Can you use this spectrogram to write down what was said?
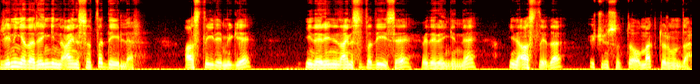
Ren'in ya da Rengin'le aynı sınıfta değiller. Aslı ile Müge yine Ren'in aynı sınıfta değilse ve de Rengin'le yine Aslı da 3. sınıfta olmak durumunda.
